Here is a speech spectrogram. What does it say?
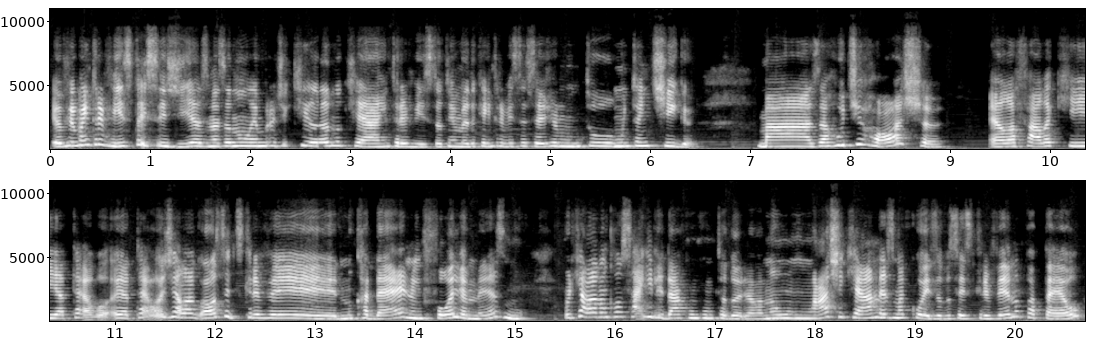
Eu vi uma entrevista esses dias, mas eu não lembro de que ano que é a entrevista. Eu tenho medo que a entrevista seja muito, muito antiga. Mas a Ruth Rocha, ela fala que até, até hoje ela gosta de escrever no caderno, em folha mesmo, porque ela não consegue lidar com o computador. Ela não acha que é a mesma coisa você escrever no papel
